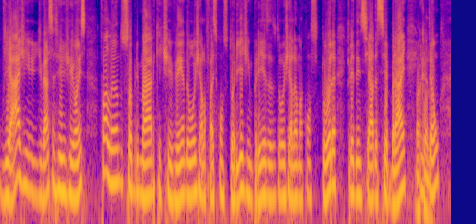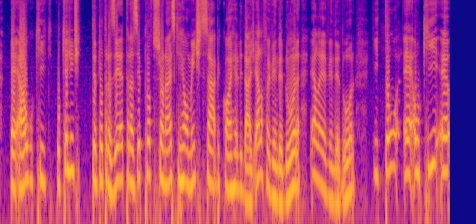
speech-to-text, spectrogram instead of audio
viagem em diversas regiões falando sobre marketing e venda. Hoje ela faz consultoria de empresas, hoje ela é uma consultora credenciada Sebrae. Bacana. Então, é algo que o que a gente tentou trazer é trazer profissionais que realmente sabem qual é a realidade. Ela foi vendedora, ela é vendedora. Então, é o que é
